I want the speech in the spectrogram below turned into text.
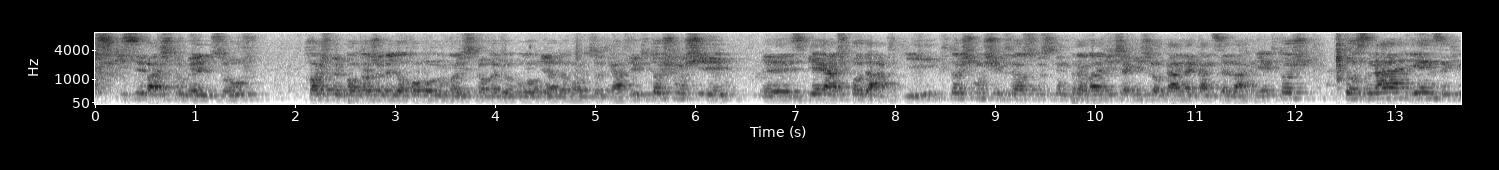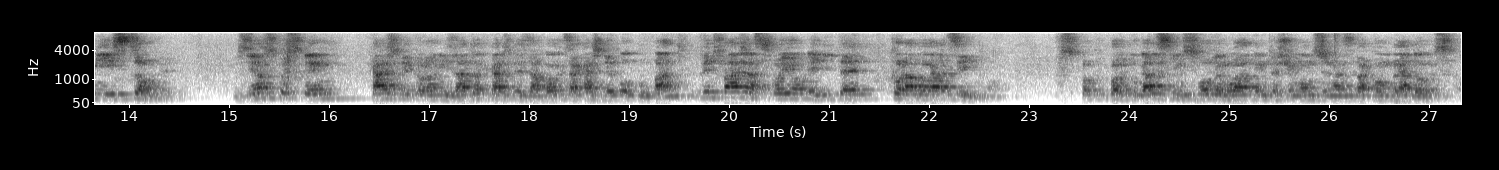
spisywać tubylców, choćby po to, żeby do poboru wojskowego było wiadomo, kto trafił. Ktoś musi zbierać podatki, ktoś musi w związku z tym prowadzić jakieś lokalne kancelarie, ktoś, kto zna język miejscowy. W związku z tym każdy kolonizator, każdy zaborca, każdy okupant wytwarza swoją elitę kolaboracyjną. Portugalskim słowem ładnym to się mądrze nazywa kompradorską.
